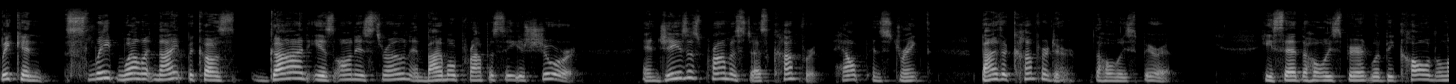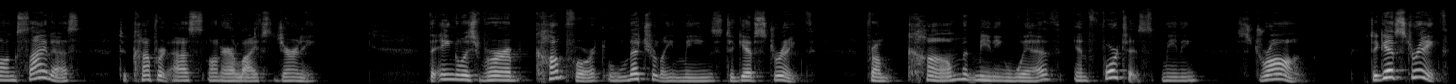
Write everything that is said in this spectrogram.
We can sleep well at night because God is on his throne and Bible prophecy is sure. And Jesus promised us comfort, help, and strength by the Comforter, the Holy Spirit. He said the Holy Spirit would be called alongside us to comfort us on our life's journey. The English verb comfort literally means to give strength, from come, meaning with, and fortis, meaning strong. To give strength,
